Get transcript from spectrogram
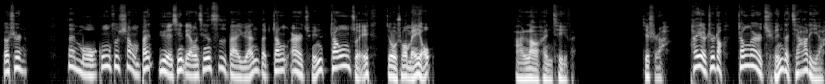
可是呢，在某公司上班，月薪两千四百元的张二群张嘴就说没有。韩浪很气愤。其实啊，他也知道张二群的家里啊，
